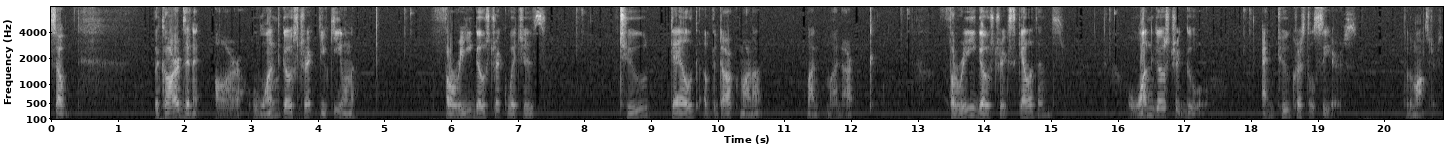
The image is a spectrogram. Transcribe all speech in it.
So, the cards in it are one Ghostrick Yuki-onna, three Ghostrick Witches, two Delg of the Dark Monarch, Mon Monarch, three Ghostrick Skeletons, one Ghostrick Ghoul, and two Crystal Seers for the monsters.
